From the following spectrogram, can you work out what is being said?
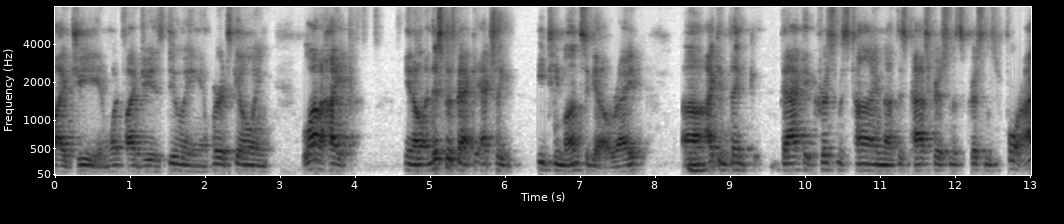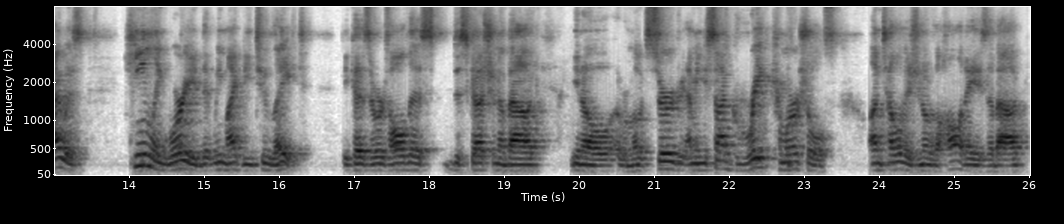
5G and what 5G is doing and where it's going. A lot of hype, you know, and this goes back actually 18 months ago, right? Uh, I can think back at Christmas time, not this past Christmas, Christmas before, I was keenly worried that we might be too late because there was all this discussion about, you know, remote surgery. I mean, you saw great commercials on television over the holidays about,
